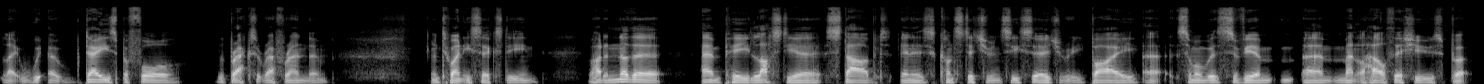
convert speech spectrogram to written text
like w- uh, days before the Brexit referendum in 2016. We had another MP last year stabbed in his constituency surgery by uh, someone with severe um, mental health issues, but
